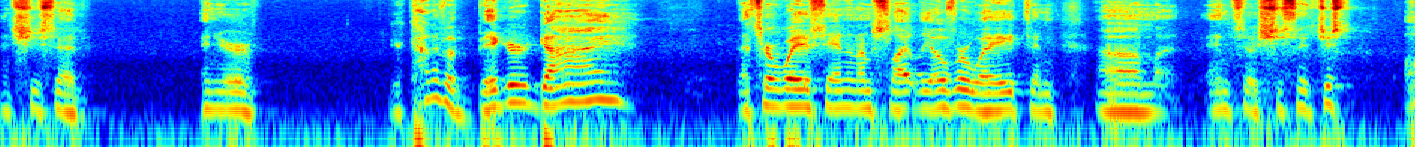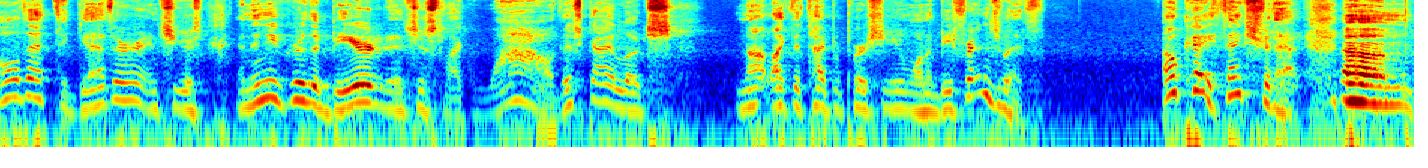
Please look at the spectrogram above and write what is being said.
And she said, and you're, you're kind of a bigger guy. That's her way of saying that I'm slightly overweight. And, um, and so she said, just all that together. And she goes, and then you grew the beard and it's just like, wow, this guy looks not like the type of person you want to be friends with. Okay, thanks for that. Um,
